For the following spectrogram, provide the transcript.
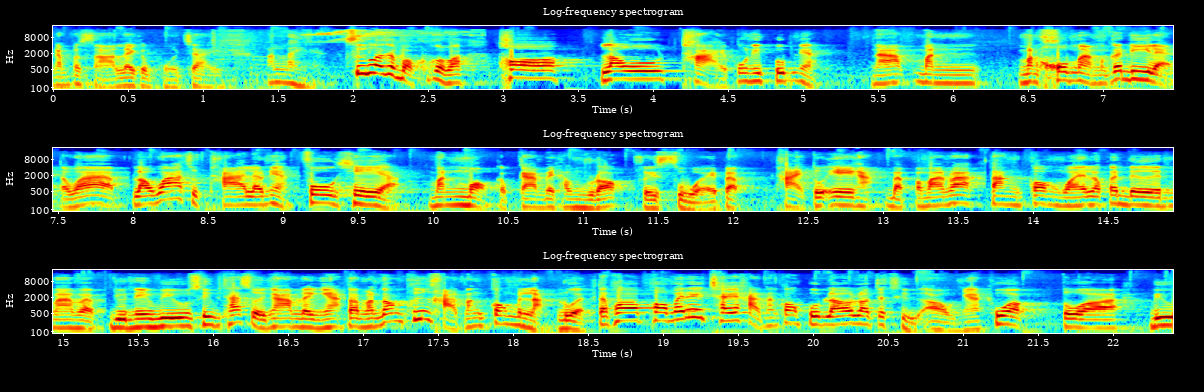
นับภาษาอะไรกับหัวใจอะไรเนี่ยซึ่งเราจะบอกคุณก่อนว่า พอเราถ่ายพวกนี้ปุ๊บเนี่ยนะมันมันคมอะมันก็ดีแหละ แต่ว่าเราว่าสุดท้ายแล้วเนี่ย 4K อะมันเหมาะกับการไปทำร็อกสวยๆ แบบ ถ่ายตัวเองอะแบบประมาณว่าตั้งกล้องไว้แล้วก็เดินมาแบบอยู่ในวิวซิวทัศน์สวยงามอะไรเงี้ยแต่มันต้องพึ่งขาตั้งกล้องเป็นหลักด้วย แต่พอพอไม่ได้ใช้ขาตั้งกล้องปุ๊บแล้วเราจะถือเอาเงี้ยพวกตัวบิว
